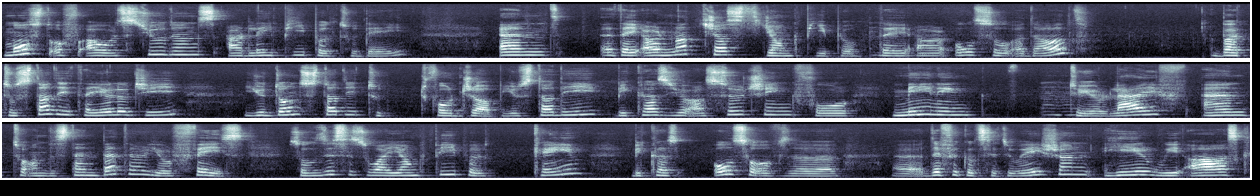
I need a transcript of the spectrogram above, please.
most of our students are lay people today, and uh, they are not just young people; they are also adult. But to study theology, you don't study to for job. You study because you are searching for meaning to your life and to understand better your faith. So this is why young people came because also of the uh, difficult situation here we ask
